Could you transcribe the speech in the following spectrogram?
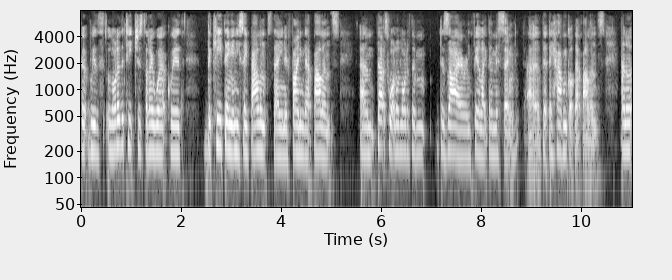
that with a lot of the teachers that I work with, the key thing, and you say balance there, you know, finding that balance, um, that's what a lot of them desire and feel like they're missing, uh, that they haven't got that balance. And uh,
